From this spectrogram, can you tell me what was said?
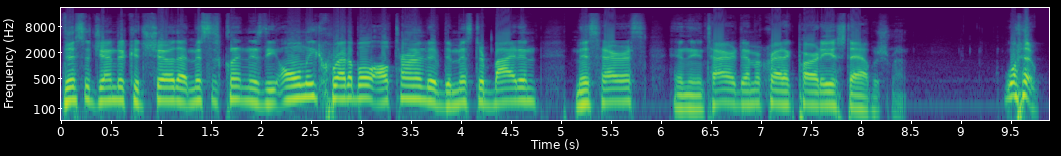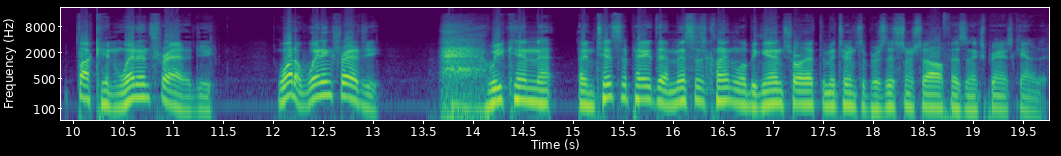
This agenda could show that Mrs. Clinton is the only credible alternative to Mr. Biden, Miss Harris, and the entire Democratic Party establishment. What a fucking winning strategy. What a winning strategy. We can anticipate that Mrs. Clinton will begin shortly after midterms to position herself as an experienced candidate.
